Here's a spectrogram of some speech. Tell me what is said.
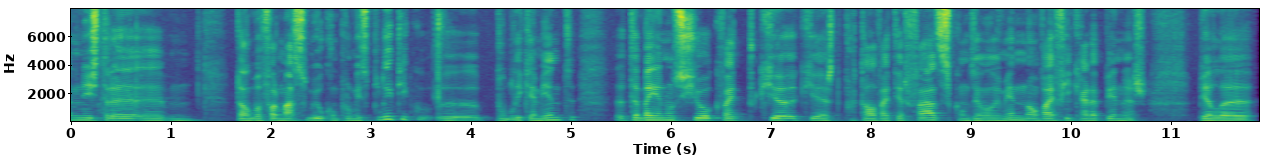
A Ministra de alguma forma assumiu o compromisso político, uh, publicamente, uh, também anunciou que, vai, que, que, este portal vai ter fases com desenvolvimento, não vai ficar apenas pela,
